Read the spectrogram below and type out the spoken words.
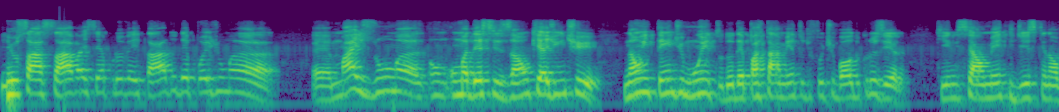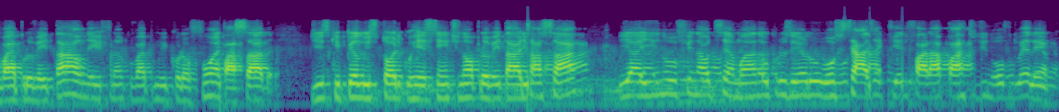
e o Sassá vai ser aproveitado depois de uma é, mais uma, uma decisão que a gente não entende muito do departamento de futebol do Cruzeiro, que inicialmente disse que não vai aproveitar, o Ney Franco vai para o microfone, passada diz que pelo histórico recente não aproveitaria o Sassá, e aí no final de semana o Cruzeiro oficializa que ele fará parte de novo do elenco.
